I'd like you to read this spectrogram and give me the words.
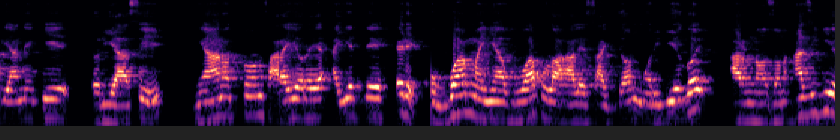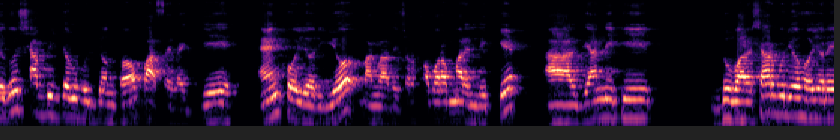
ইয়ান নাকি দরিয়া আছে জ্ঞানত্বন ফারাইয়রে আইয়েদে হেডে উগুয়া মাইয়া বুয়া কোলাহালে গই আর নজন আজি গিয়ে ছাব্বিশ জন পর্যন্ত বাঁচে ভাজ্যে এং বাংলাদেশের খবর মারে লিখকে আর যার নাকি দুবার সার বুলিও হইরে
